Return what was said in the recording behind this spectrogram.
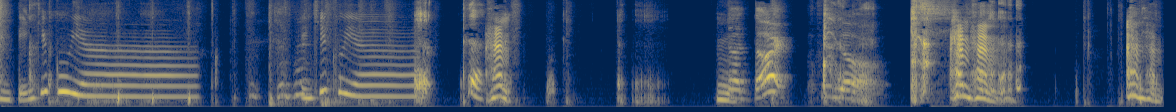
Hmm, Thank you, Kuya. Thank you, Kuya. Ahem. The dark Kuya. Ahem, ahem. Ahem, ahem.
